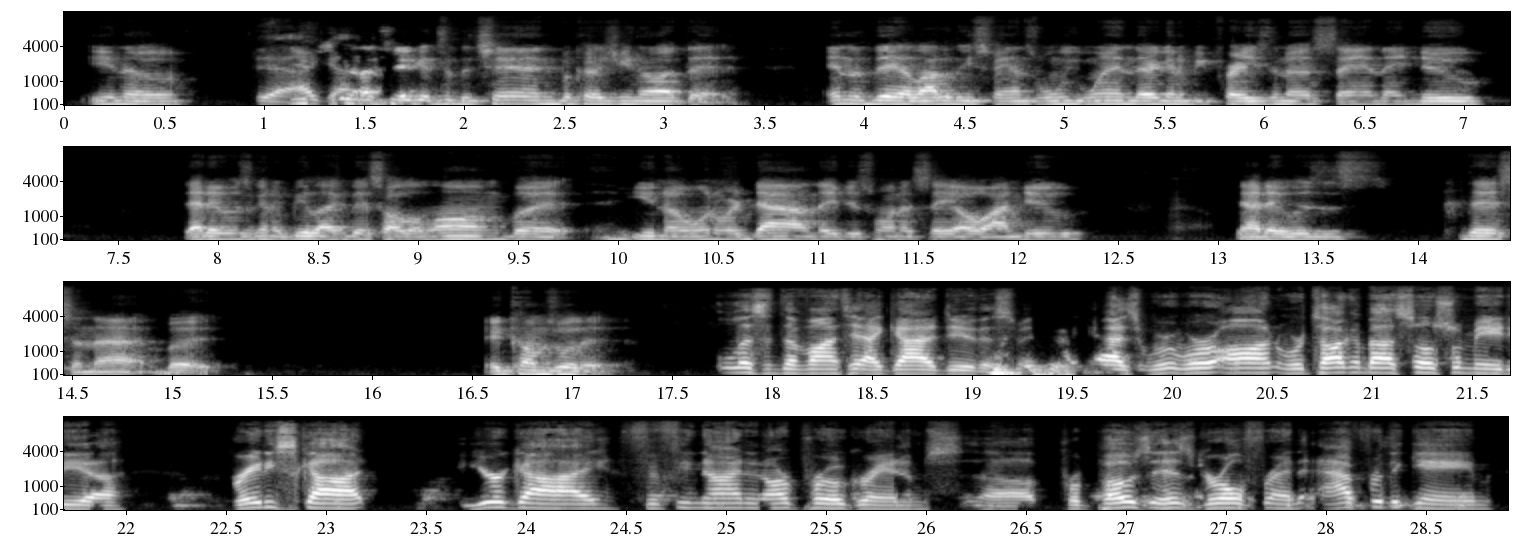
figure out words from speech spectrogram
you know, yeah, you got to take it to the chin because, you know, at the end of the day, a lot of these fans, when we win, they're going to be praising us, saying they knew that it was going to be like this all along. But you know, when we're down, they just want to say, "Oh, I knew that it was this and that." But it comes with it. Listen, Devontay, I got to do this, guys. We're we're on. We're talking about social media. Brady Scott, your guy, 59 in our programs, uh, proposed to his girlfriend after the game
